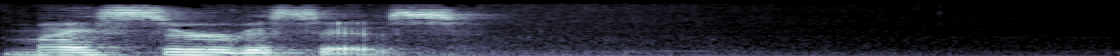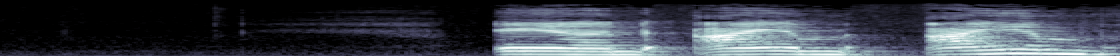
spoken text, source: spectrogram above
my services. And I am I am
